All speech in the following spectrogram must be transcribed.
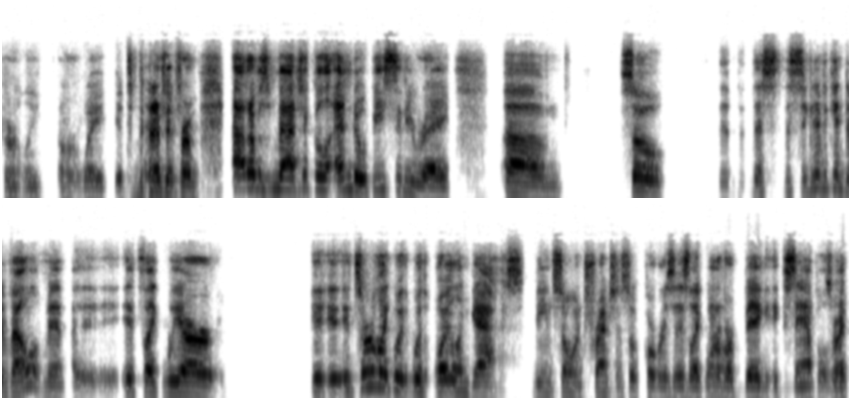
currently overweight. To benefit from Adam's magical end obesity ray. Um, so th- this the significant development. uh, It's like we are it, it- it's sort of like with, with oil and gas being so entrenched and so corporate is like one of our big examples, right?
